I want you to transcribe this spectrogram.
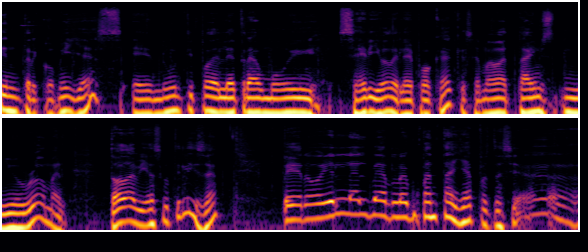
entre comillas, en un tipo de letra muy serio de la época que se llamaba Times New Roman. Todavía se utiliza, pero él al verlo en pantalla, pues decía, ah,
